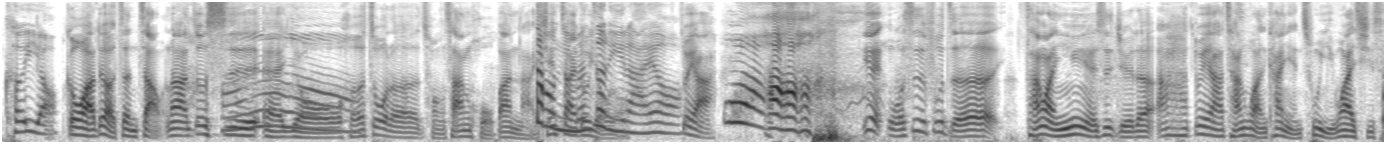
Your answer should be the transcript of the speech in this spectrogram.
可以哦。够啊，都有证照。那就是呃，有合作的厂商伙伴来，到你们这里来哦。对啊。哇，因为我是负责。场馆营运也是觉得啊，对啊，场馆看演出以外，其实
